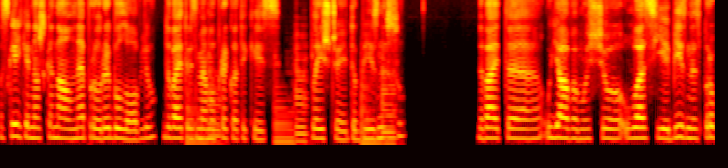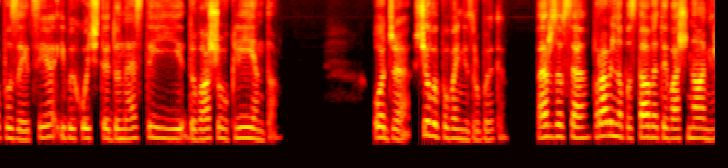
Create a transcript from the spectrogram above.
Оскільки наш канал не про риболовлю, давайте візьмемо приклад якийсь ближчий до бізнесу. Давайте уявимо, що у вас є бізнес-пропозиція, і ви хочете донести її до вашого клієнта. Отже, що ви повинні зробити? Перш за все, правильно поставити ваш намір.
